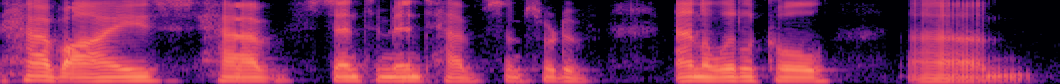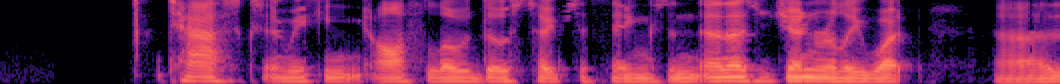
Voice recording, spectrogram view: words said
have eyes, have sentiment, have some sort of analytical um, tasks, and we can offload those types of things. And, and that's generally what uh,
